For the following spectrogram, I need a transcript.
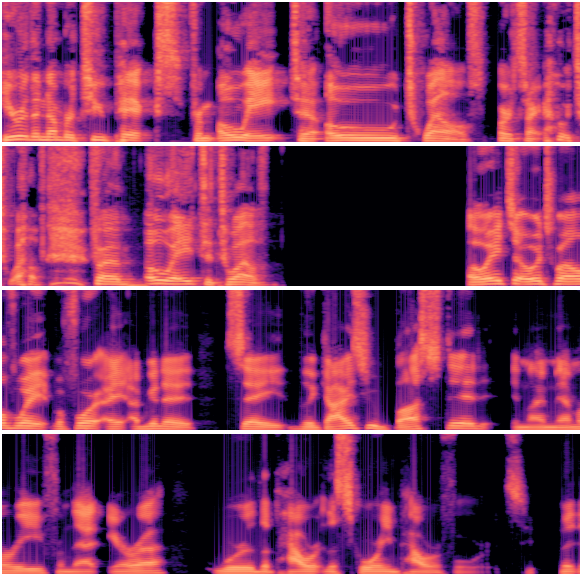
Here are the number two picks from 08 to 012, or sorry, 012, from 08 to 12. 08 to 012. Wait, before I, I'm going to say the guys who busted in my memory from that era were the power, the scoring power forwards. But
